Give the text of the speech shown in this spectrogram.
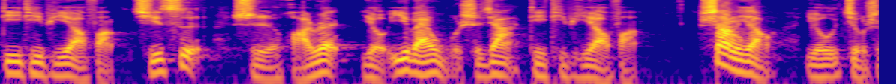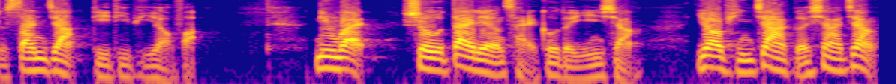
DTP 药房，其次是华润，有一百五十家 DTP 药房，上药有九十三家 DTP 药房。另外，受带量采购的影响，药品价格下降，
